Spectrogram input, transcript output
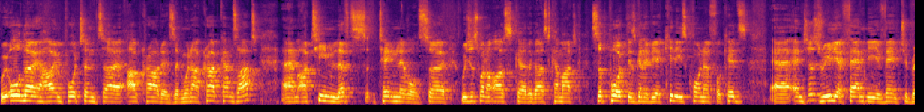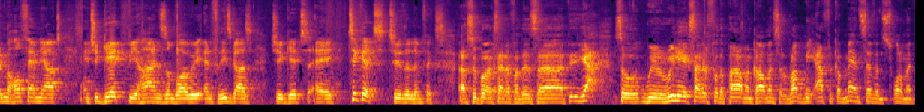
we all know how important our crowd is. And when our crowd comes out, um, our team lifts 10 levels. So we just want to ask the guys to come out, support. There's going to be a kiddies corner for kids. and just really a family event to bring the whole family out and to get behind Zimbabwe and for these guys to get a ticket to the Olympics. Uh, super excited for this. Uh, yeah, so we're really excited for the Paramount Garments Rugby Africa Men's Sevens Tournament.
